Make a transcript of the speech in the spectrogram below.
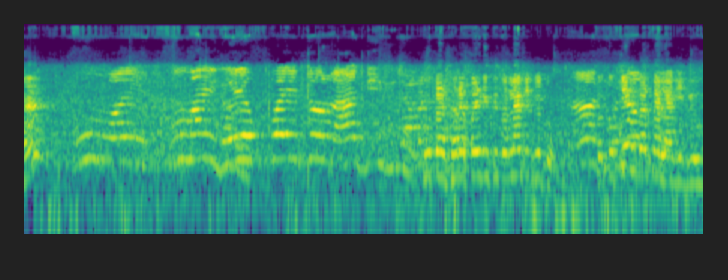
હે? તું તાર ઘરે પડી હતી તો લાગી ગયું તું. તો તું કેમ કરતા લાગી ગયું?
